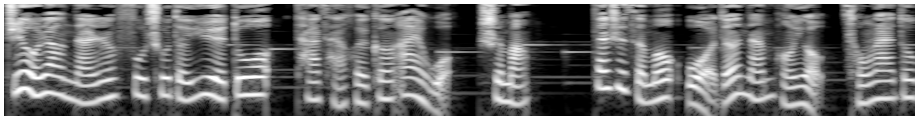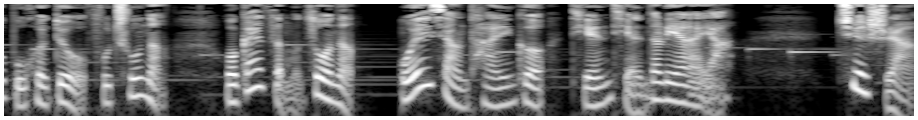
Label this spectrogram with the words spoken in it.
只有让男人付出的越多，他才会更爱我，是吗？”但是怎么我的男朋友从来都不会对我付出呢？我该怎么做呢？我也想谈一个甜甜的恋爱呀。确实啊，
